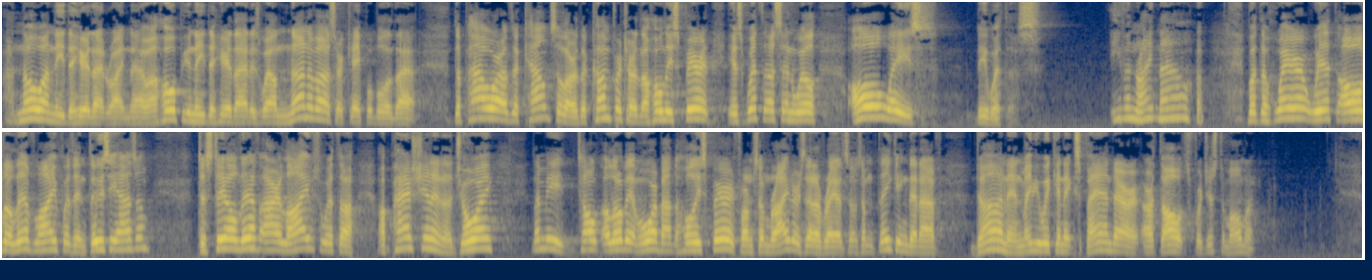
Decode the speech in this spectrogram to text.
I know I need to hear that right now. I hope you need to hear that as well. None of us are capable of that. The power of the counselor, the comforter, the Holy Spirit is with us and will always be with us. Even right now. But the wherewithal to live life with enthusiasm, to still live our lives with a, a passion and a joy. Let me talk a little bit more about the Holy Spirit from some writers that I've read, some, some thinking that I've done, and maybe we can expand our, our thoughts for just a moment.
